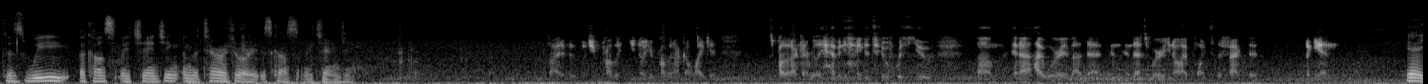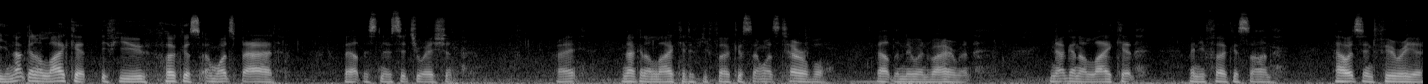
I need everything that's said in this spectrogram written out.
because we are constantly changing and the territory is constantly changing. Side of it, which you probably you know you're probably not gonna like it. It's probably not gonna really have anything to do with you, um, and I, I worry about that. And, and that's where you know I point to the fact that again, Yeah, you're not going to like it if you focus on what's bad about this new situation, right? You're not going to like it if you focus on what's terrible about the new environment. You're not going to like it when you focus on how it's inferior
